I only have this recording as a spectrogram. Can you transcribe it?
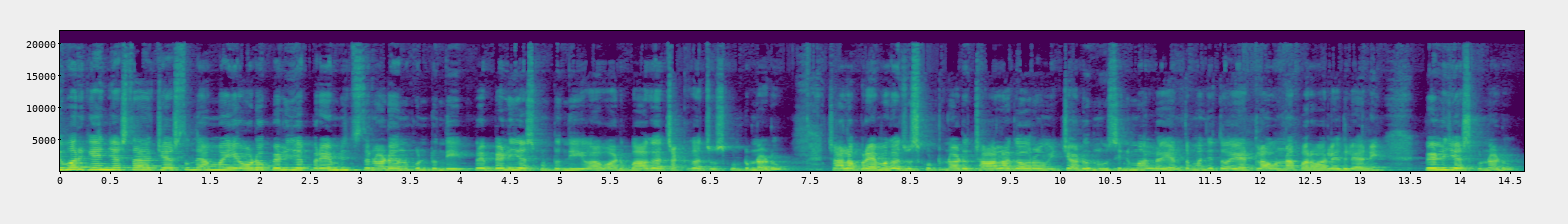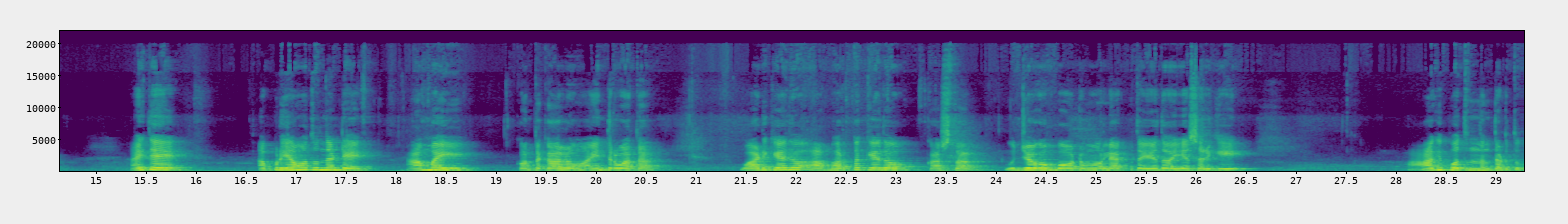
చివరికి ఏం చేస్తా చేస్తుంది ఆ అమ్మాయి? ఎవడో పెళ్ళి ప్రేమిస్తున్నాడు అనుకుంటుంది. పెళ్ళి చేసుకుంటుంది. వాడు బాగా చక్కగా చూసుకుంటున్నాడు. చాలా ప్రేమగా చూసుకుంటున్నాడు. చాలా గౌరవం ఇచ్చాడు. నువ్వు సినిమాల్లో ఎంతమందితో ఎట్లా ఉన్నా పర్వాలేదులే అని పెళ్ళి చేసుకున్నాడు. అయితే అప్పుడు ఏమవుతుందంటే ఆ అమ్మాయి కొంతకాలం అయిన తర్వాత వాడికేదో ఆ భర్తకేదో కాస్త ఉద్యోగం పోవటమో లేకపోతే ఏదో అయ్యేసరికి ఆగిపోతుంది అంతటితో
